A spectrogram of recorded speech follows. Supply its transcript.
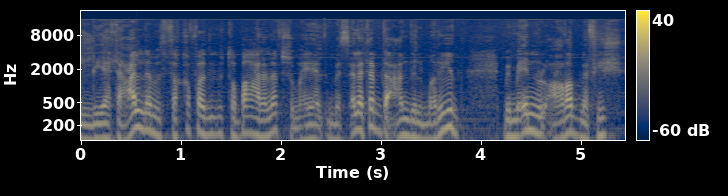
اللي يتعلم الثقافة دي ويطبقها على نفسه. ما هي المسألة تبدأ عند المريض بما إنه الأعراض ما فيش.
